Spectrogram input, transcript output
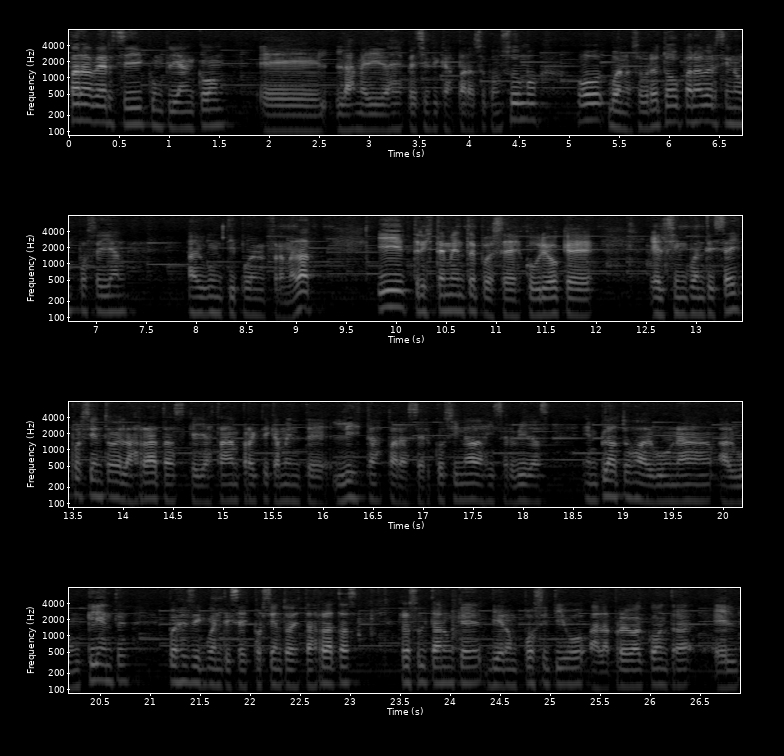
para ver si cumplían con eh, las medidas específicas para su consumo o, bueno, sobre todo para ver si no poseían algún tipo de enfermedad. Y tristemente pues se descubrió que el 56% de las ratas que ya estaban prácticamente listas para ser cocinadas y servidas en platos a, alguna, algún cliente, pues el 56% de estas ratas resultaron que dieron positivo a la prueba contra el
